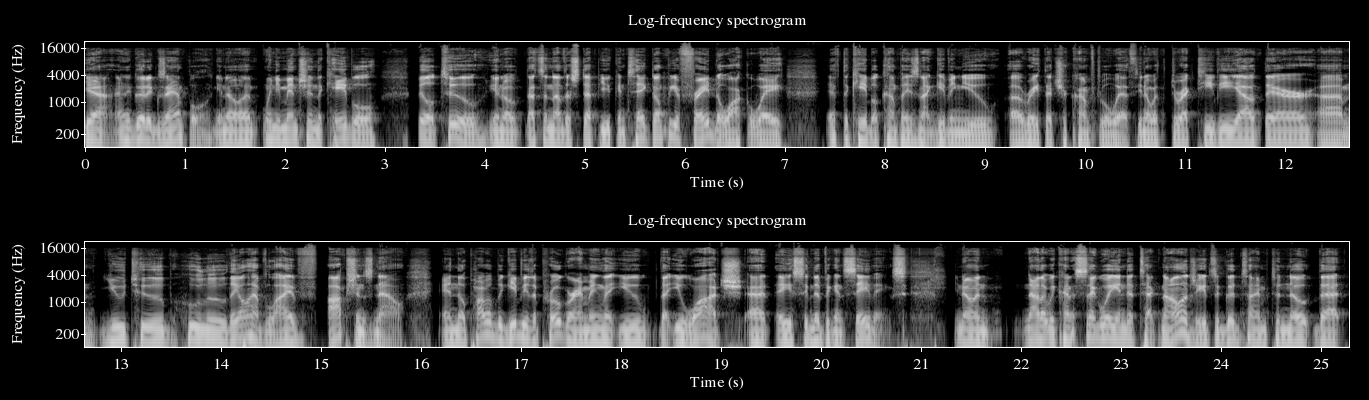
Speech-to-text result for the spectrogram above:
Yeah, and a good example. You know, when you mentioned the cable bill too, you know, that's another step you can take. Don't be afraid to walk away if the cable company is not giving you a rate that you're comfortable with. You know, with DirecTV out there, um, YouTube, Hulu, they all have live options now, and they'll probably give you the programming that you that you watch at a significant savings. You know, and now that we kind of segue into technology, it's a good time to note that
